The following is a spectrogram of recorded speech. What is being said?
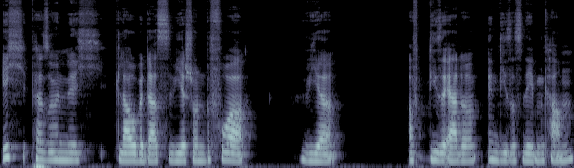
ich persönlich glaube, dass wir schon bevor wir auf diese Erde in dieses Leben kamen,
